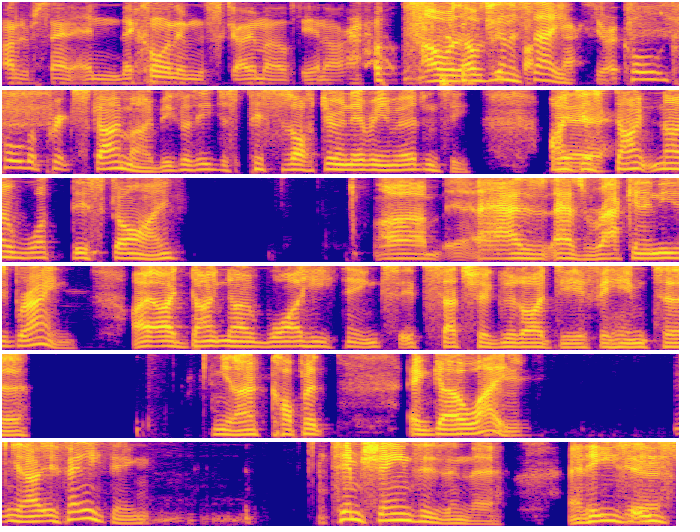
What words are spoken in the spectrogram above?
hundred percent. And they're calling him the ScoMo of the NRL. I was, I was going to say, accurate. call call the prick ScoMo because he just pisses off during every emergency. I just don't know what this guy um, has has racking in his brain. I, I don't know why he thinks it's such a good idea for him to, you know, cop it and go away. Mm. You know, if anything, Tim Sheens is in there, and he's Yeah. he's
